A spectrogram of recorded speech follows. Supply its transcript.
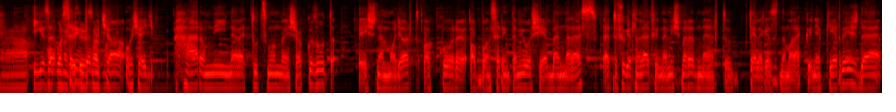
Abban Igazából az szerintem, hogyha, hogyha egy három-négy nevet tudsz mondani sakkozót, és nem magyart, akkor abban szerintem jó esélye benne lesz. Ettől függetlenül lehet, hogy nem ismered, mert tényleg ez nem a legkönnyebb kérdés, de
